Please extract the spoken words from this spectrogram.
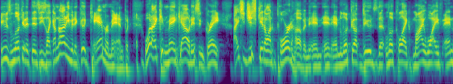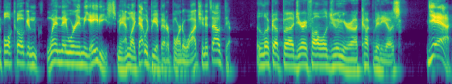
he was looking at this. He's like, I'm not even a good cameraman, but what I can make out isn't great. I should just get on Pornhub and and and, and look up dudes that look like my wife and Hulk Hogan when they were in the 80s, man. Like that would be a better porn to watch, and it's out there. Look up uh, Jerry Falwell Jr. Uh, cuck videos. Yeah,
